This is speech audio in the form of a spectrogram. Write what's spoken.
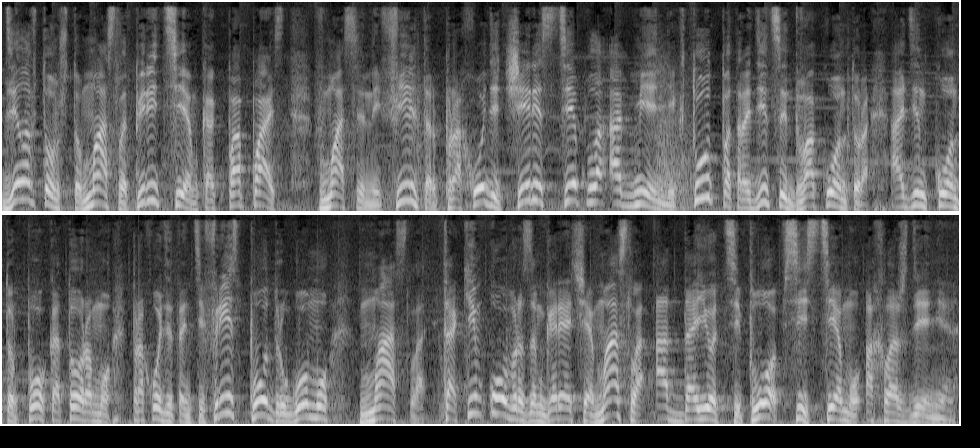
Дело в том, что масло перед тем, как попасть в масляный фильтр, фильтр проходит через теплообменник. Тут по традиции два контура. Один контур, по которому проходит антифриз, по другому масло. Таким образом, горячее масло отдает тепло в систему охлаждения.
